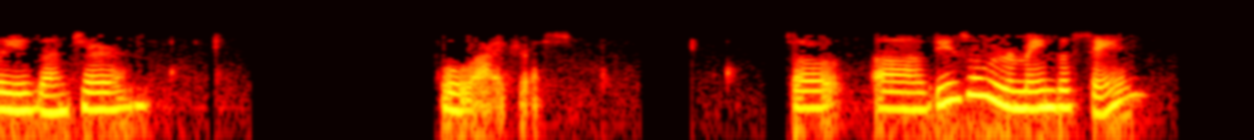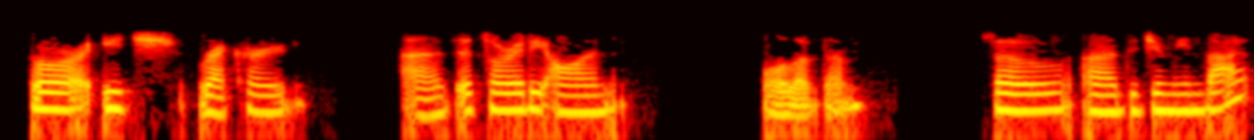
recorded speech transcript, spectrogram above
please enter full address. So uh, these will remain the same for each record as it's already on all of them. So uh, did you mean that?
